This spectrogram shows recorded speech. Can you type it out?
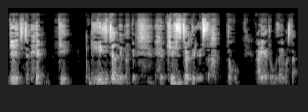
ゲージチャン ネル、ゲージチャンネルだって、ゲージチャンネルでした。どうも、ありがとうございました。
